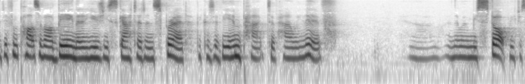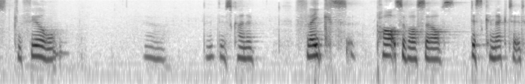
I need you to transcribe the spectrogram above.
the different parts of our being that are usually scattered and spread because of the impact of how we live. Um, and then when we stop, we just can feel you know, this kind of flakes, parts of ourselves disconnected.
